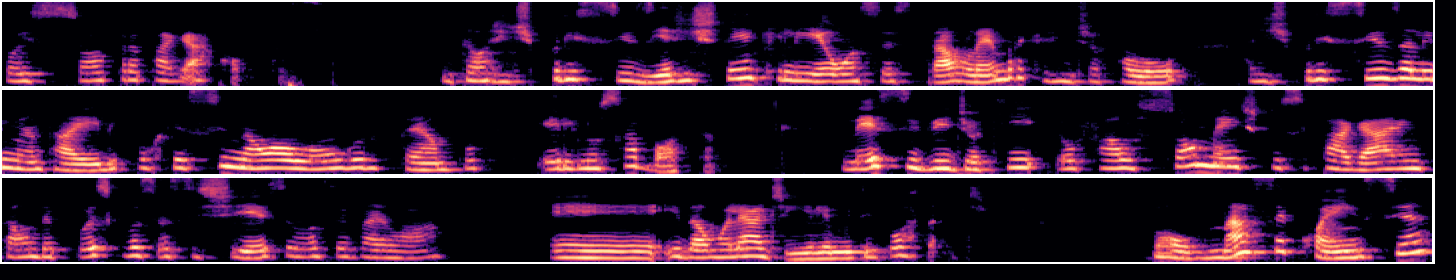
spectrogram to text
foi só para pagar contas. Então a gente precisa, e a gente tem aquele eu ancestral, lembra que a gente já falou? A gente precisa alimentar ele, porque senão ao longo do tempo ele nos sabota. Nesse vídeo aqui eu falo somente do se pagar, então depois que você assistir esse, você vai lá é, e dá uma olhadinha, ele é muito importante. Bom, na sequência,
